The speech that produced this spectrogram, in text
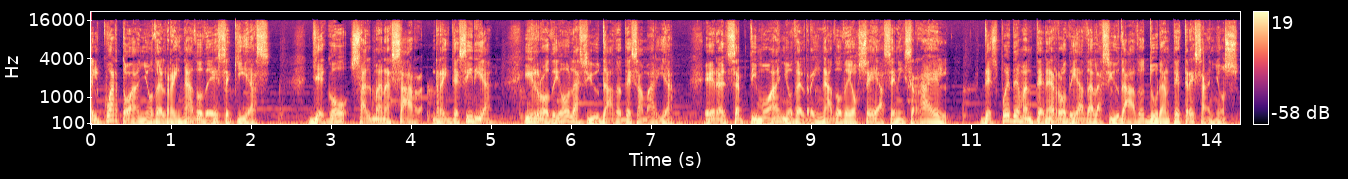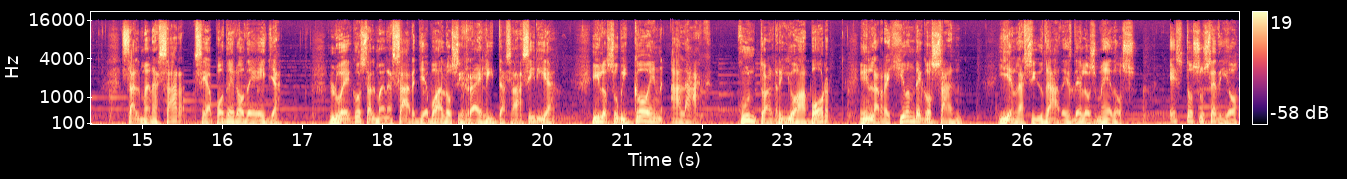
el cuarto año del reinado de Ezequías, llegó Salmanasar, rey de Siria, y rodeó la ciudad de Samaria. Era el séptimo año del reinado de Oseas en Israel. Después de mantener rodeada la ciudad durante tres años, Salmanasar se apoderó de ella. Luego Salmanasar llevó a los israelitas a Asiria y los ubicó en Alag, junto al río Abor, en la región de Gozán y en las ciudades de los Medos. Esto sucedió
